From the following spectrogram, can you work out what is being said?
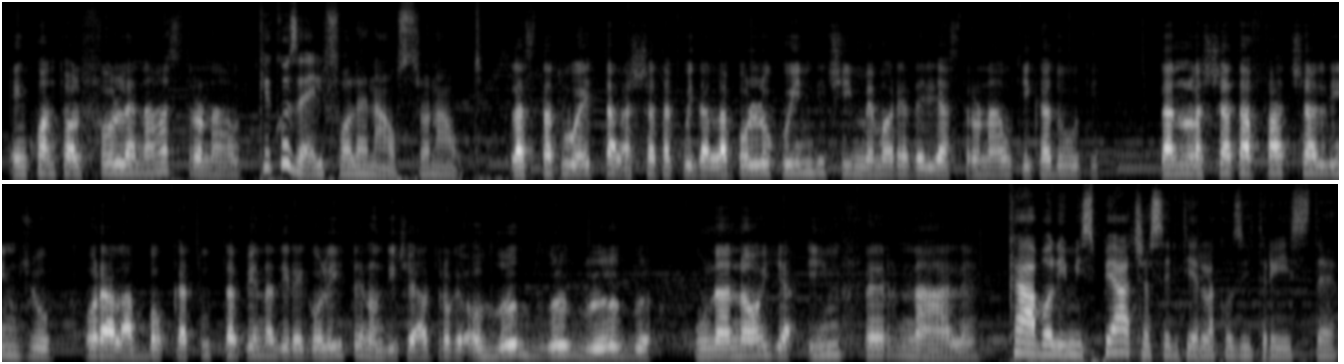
E in quanto al Fallen Astronaut... Che cos'è il Fallen Astronaut? La statuetta lasciata qui dall'Apollo 15 in memoria degli astronauti caduti. L'hanno lasciata a faccia all'ingiù, ora la bocca tutta piena di regolite non dice altro che una noia infernale. Cavoli, mi spiace sentirla così triste.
